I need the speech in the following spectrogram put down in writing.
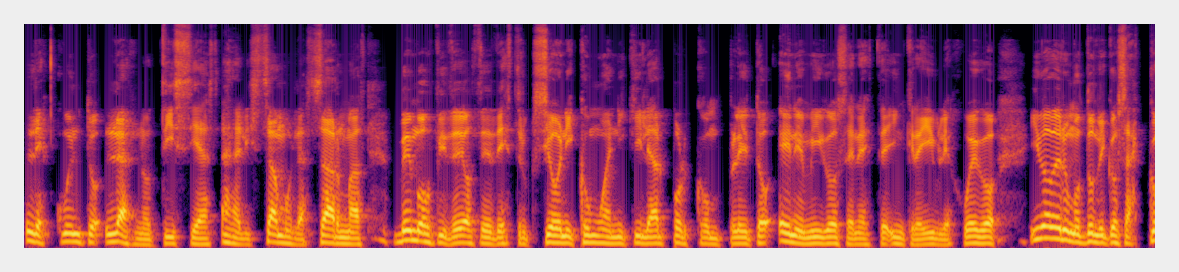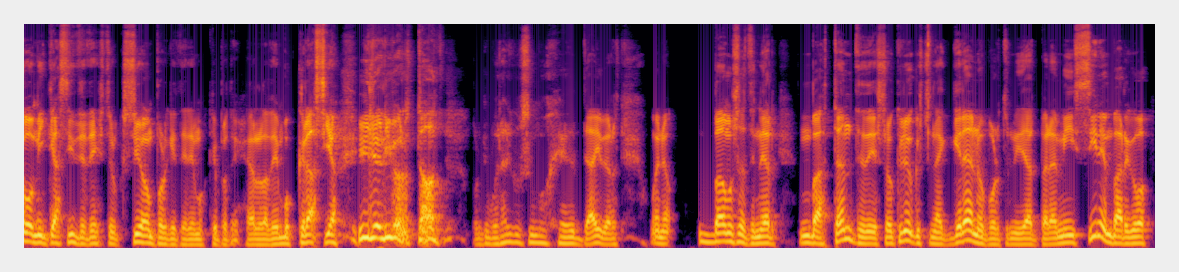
les cuento las noticias, analizamos las armas, vemos videos de destrucción y cómo aniquilar por completo enemigos en este increíble juego. Y va a haber un montón de cosas cómicas y de destrucción porque tenemos que proteger la democracia y la libertad. Porque por algo somos Helldivers. Bueno, vamos a tener bastante de eso. Creo que es una gran oportunidad para mí. Sin embargo,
